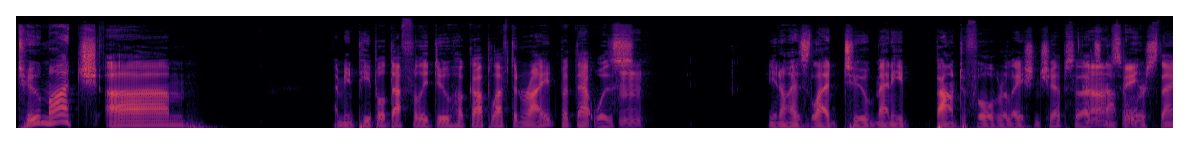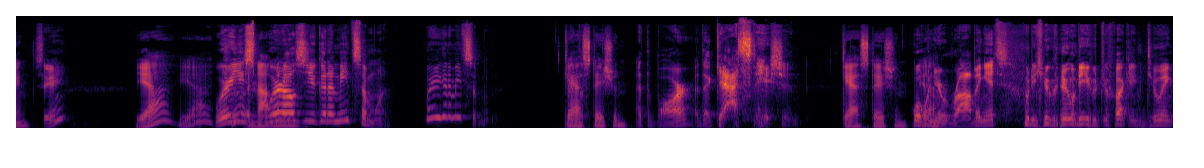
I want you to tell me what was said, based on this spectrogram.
too much. Um I mean, people definitely do hook up left and right, but that was Mm. You know, has led to many bountiful relationships, so that's Ah, not see? the worst thing. See, Yeah, yeah. where are you? Where many- else are you gonna meet someone? Where are you gonna meet someone? Gas station. At the bar? At the gas station? Gas station. What when you're robbing it? What are you what are you fucking doing?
